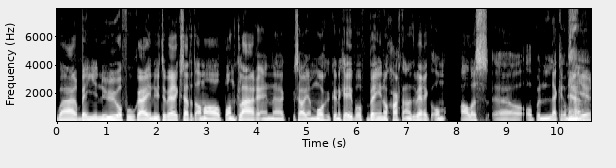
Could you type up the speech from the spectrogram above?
waar ben je nu of hoe ga je nu te werk? Staat het allemaal al pan klaar en zou je hem morgen kunnen geven? Of ben je nog hard aan het werk om alles op een lekkere Ja. manier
